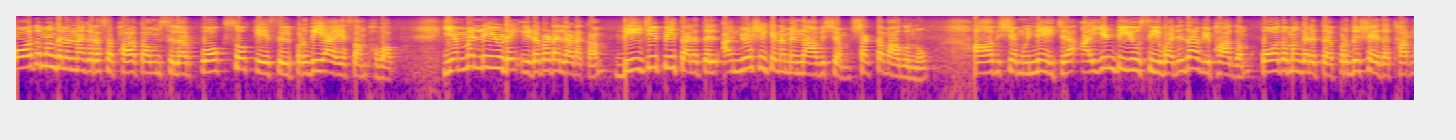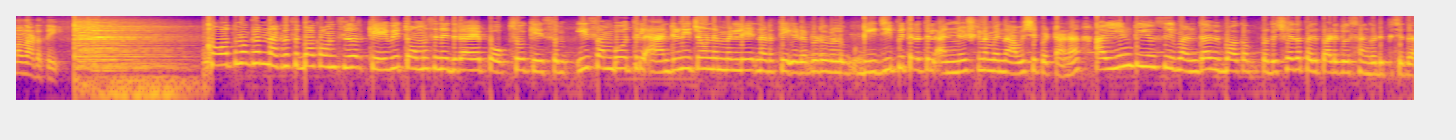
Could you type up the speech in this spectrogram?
കോതമംഗലം നഗരസഭാ കൗൺസിലർ പോക്സോ കേസിൽ പ്രതിയായ സംഭവം. എം എൽ എയുടെ ഇടപെടലടക്കം ഡി ജി പി തലത്തിൽ അന്വേഷിക്കണമെന്ന ആവശ്യം ശക്തമാകുന്നു. ആവശ്യം ഉന്നയിച്ച് I N T U C വനിതാ വിഭാഗം കോതമംഗലത്ത് പ്രതിഷേധ ധർണ നടത്തി. കോതമംഗലം നഗരസഭാ കൗൺസിലർ കെ വി തോമസിനെതിരായ പോക്സോ കേസും ഈ സംഭവത്തിൽ Antony John M L A നടത്തിയ ഇടപെടലുകളും ഡി ജി പി തലത്തിൽ അന്വേഷിക്കണമെന്നാവശ്യപ്പെട്ടാണ് I N T U C വനിതാ വിഭാഗം പ്രതിഷേധ പരിപാടികൾ സംഘടിപ്പിച്ചത്.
